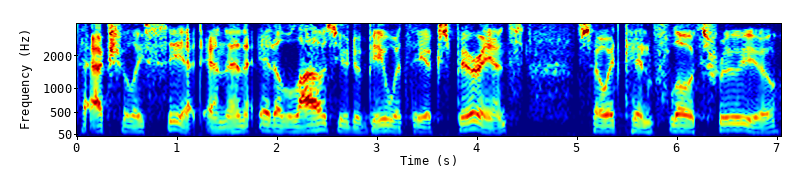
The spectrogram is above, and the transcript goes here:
to actually see it. And then it allows you to be with the experience so it can flow through you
